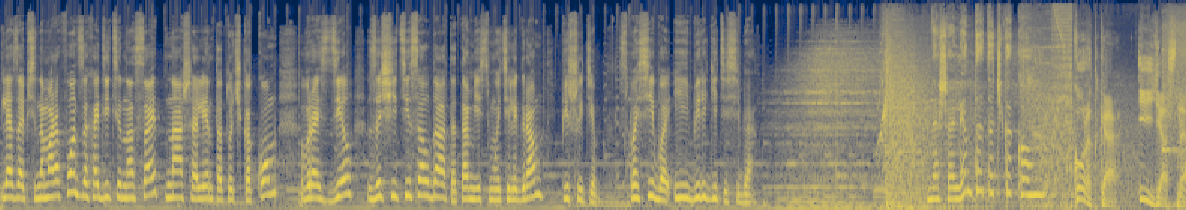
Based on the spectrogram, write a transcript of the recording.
Для записи на марафон заходите на сайт нашалента.ком в раздел «Защити солдата». Там есть мой телеграм. Пишите. Спасибо и берегите себя. Нашалента.ком Коротко и ясно.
